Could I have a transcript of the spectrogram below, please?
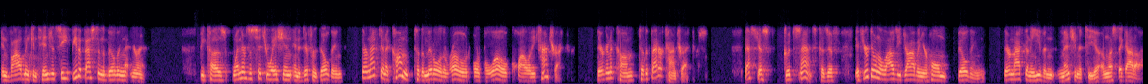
involved in contingency? Be the best in the building that you're in because when there's a situation in a different building, they're not going to come to the middle of the road or below quality contractor. They're going to come to the better contractors. That's just good sense because if if you're doing a lousy job in your home building, they're not going to even mention it to you unless they got a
